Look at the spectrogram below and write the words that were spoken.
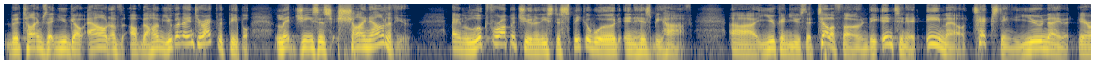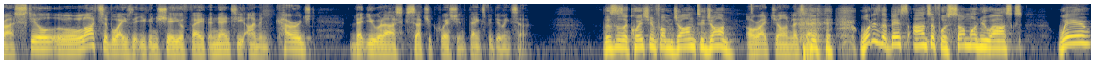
the times that you go out of, of the home. You're going to interact with people. Let Jesus shine out of you and look for opportunities to speak a word in his behalf. Uh, you can use the telephone, the internet, email, texting, you name it. There are still lots of ways that you can share your faith. And Nancy, I'm encouraged that you would ask such a question. Thanks for doing so. This is a question from John to John. All right, John, let's have it. what is the best answer for someone who asks, Where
